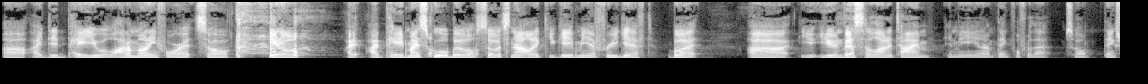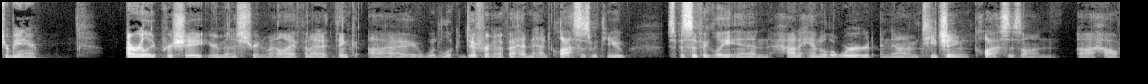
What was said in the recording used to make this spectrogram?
Uh, I did pay you a lot of money for it, so you know I, I paid my school bill, so it's not like you gave me a free gift, but uh, you you invested a lot of time in me, and I'm thankful for that. So thanks for being here. I really appreciate your ministry in my life, and I think I would look different if I hadn't had classes with you, specifically in how to handle the word. And now I'm teaching classes on uh, how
